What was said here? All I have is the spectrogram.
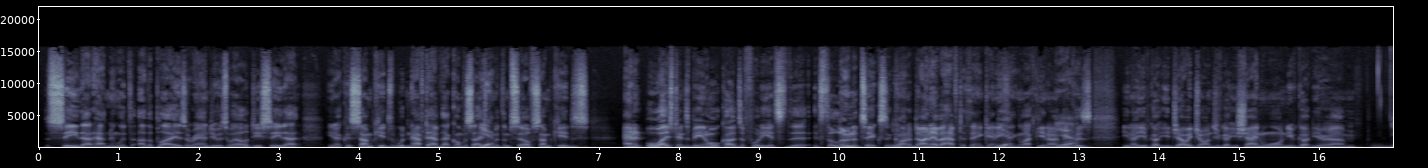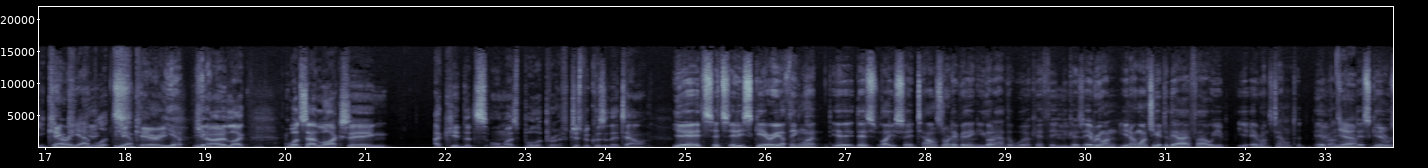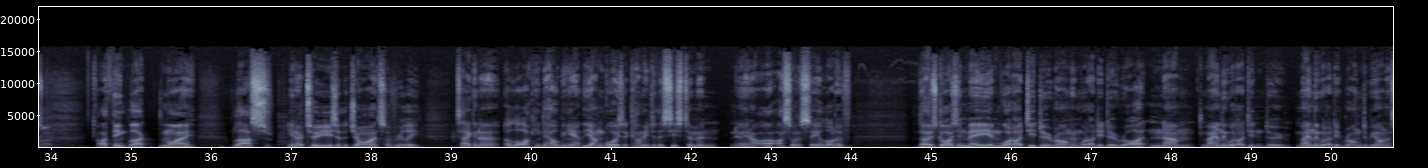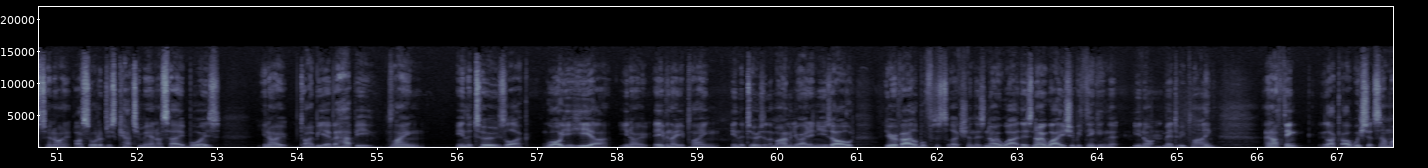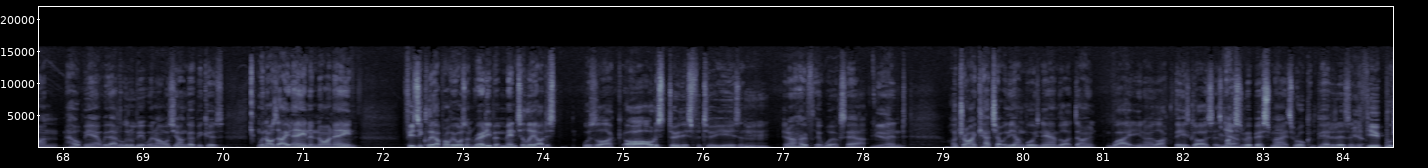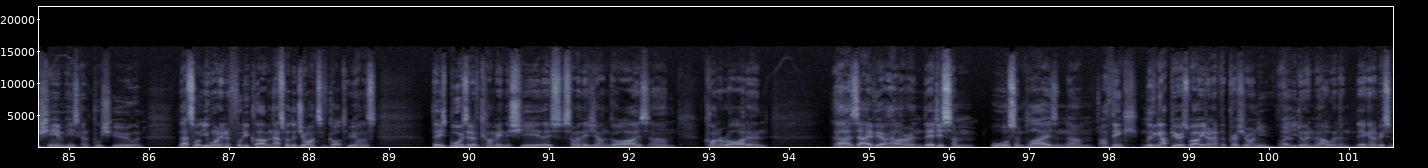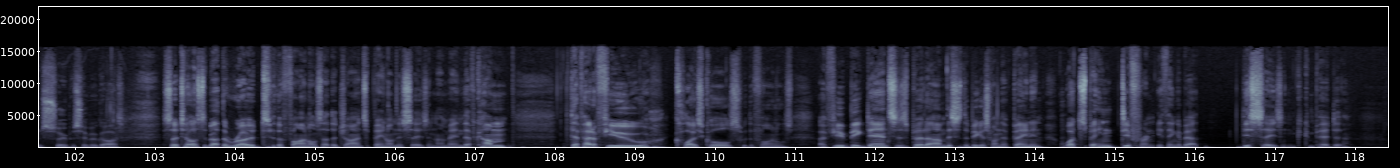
see that happening with other players around you as well? Do you see that? You know, because some kids wouldn't have to have that conversation Yeah. with themselves. Some kids, and it always tends to be in all codes of footy. It's the it's the lunatics that Yeah. kind of don't ever have to think anything. Like you know, Yeah. because you know you've got your Joey Johns, you've got your Shane Warne, you've got your um, You King- Gary yeah, Ablett. King Yep. Carey. Yep. You Yep. know, like what's that like seeing a kid that's almost bulletproof just because of their talent? Yeah, it's it's it is scary. I think like yeah, there's like you said, talent's not everything. You got to have the work ethic Mm. because everyone, you know, once you get to the AFL, you, you everyone's talented. Everyone's Yeah. got their skills. Yeah, right. I think like my last you know two years at the Giants, I've really taken a, a liking to helping out the young boys that come into the system, and you know I, I sort of see a lot of those guys in me and what I did do wrong and what I did do right, and um, mainly what I didn't do, mainly what I did wrong, to be honest. And I, I sort of just catch them out and I say, boys, you know, don't be ever happy playing in the twos. Like while you're here, you know, even though you're playing in the twos at the moment, you're 18 years old, you're available for selection. There's no way. There's no way you should be thinking that you're not meant to be playing. And I think like I wish that someone helped me out with that a little bit when I was younger because when I was 18 and 19, physically I probably wasn't ready, but mentally I just was like, oh, I'll just do this for two years and Mhm. you know hopefully it works out. Yeah. And I try and catch up with the young boys now and be like, don't wait, you know, like these guys, as much Yeah. as we're best mates, we're all competitors, and Yeah. if you push him, he's going to push you, and that's what you want in a footy club, and that's what the Giants have got, to be honest. These boys that have come in this year, these some of these young guys, um, Connor Ryden, uh, Xavier O'Halloran, they're just some awesome players, and um, I think living up here as well, you don't have the pressure on you like Yeah. you do in Melbourne, and they're going to be some super super guys. So tell us about the road to the finals that the Giants have been on this season. I mean, they've come, they've had a few close calls with the finals, a few big dances, but um, this is the biggest one they've been in. What's been different, you think, about this season compared to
